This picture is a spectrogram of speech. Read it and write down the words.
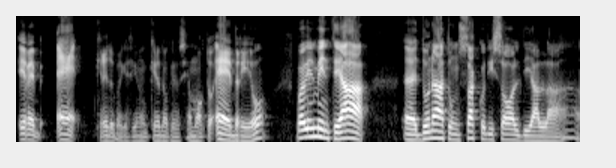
era- è, credo perché sia- credo che sia morto, è ebreo, probabilmente ha eh, donato un sacco di soldi alla-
